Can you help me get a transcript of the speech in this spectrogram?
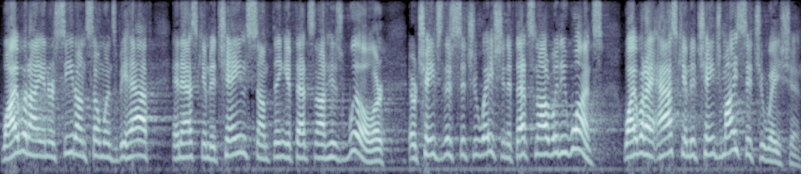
Why would I intercede on someone's behalf and ask him to change something if that's not his will or, or change their situation if that's not what he wants? Why would I ask him to change my situation?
